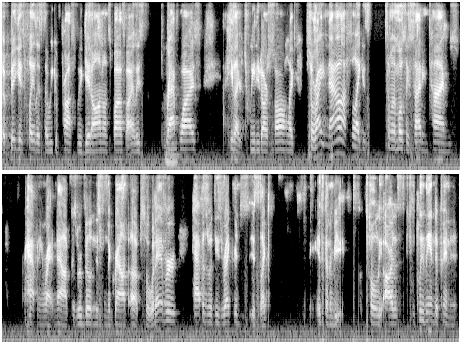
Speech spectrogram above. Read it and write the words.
the biggest playlist that we could possibly get on on Spotify, at least rap wise. He like tweeted our song. Like so, right now I feel like it's some of the most exciting times happening right now because we're building this from the ground up. So whatever happens with these records, it's like it's gonna be totally ours, completely independent.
